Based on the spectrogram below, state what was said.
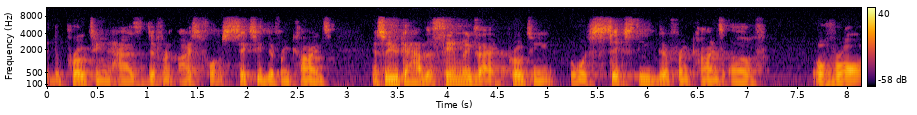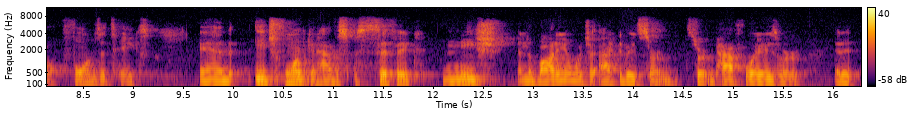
the protein has different isoforms, 60 different kinds. And so you can have the same exact protein, with 60 different kinds of overall forms it takes. And each form can have a specific niche in the body in which it activates certain certain pathways or it,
